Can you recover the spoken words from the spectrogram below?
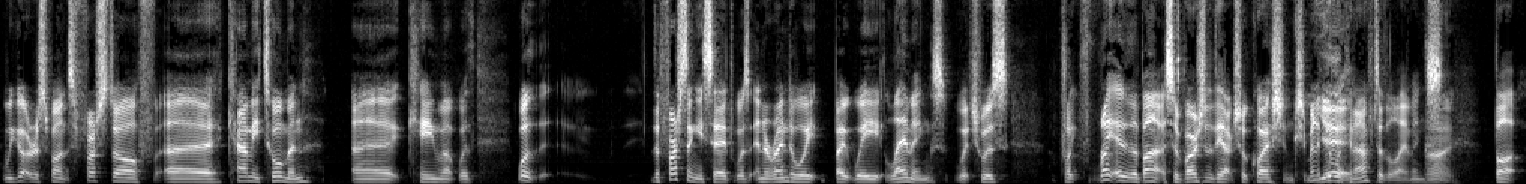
we got a response. First off, uh, Cami Toman uh, came up with well, the first thing he said was in a roundabout way, lemmings, which was like right out of the bat it's a version of the actual question because you might not Yeah. be looking after the lemmings, Aye. but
